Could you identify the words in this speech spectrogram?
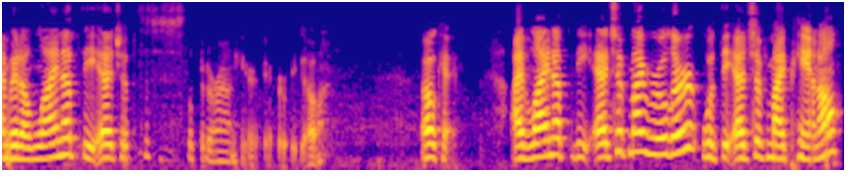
I'm going to line up the edge. Oops, let's slip it around here. There we go. Okay. I line up the edge of my ruler with the edge of my panel.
